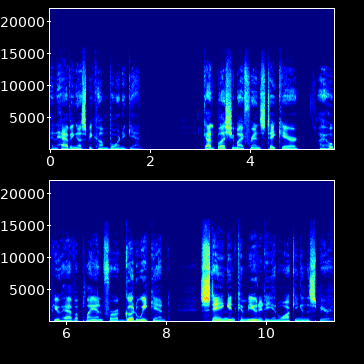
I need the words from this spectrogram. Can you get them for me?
and having us become born again. God bless you, my friends. Take care. I hope you have a plan for a good weekend, staying in community and walking in the Spirit.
